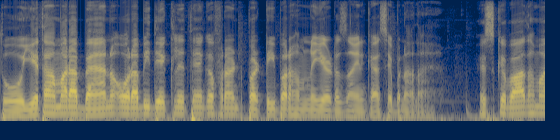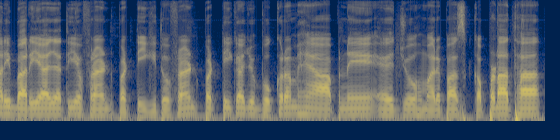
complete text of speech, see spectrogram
तो ये था हमारा बैन और अभी देख लेते हैं कि फ्रंट पट्टी पर हमने ये डिज़ाइन कैसे बनाना है। इसके बाद हमारी बारी आ जाती है फ्रंट पट्टी की। तो फ्रंट पट्टी का जो बुकरम है, आपने जो हमारे पास कपड़ा था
